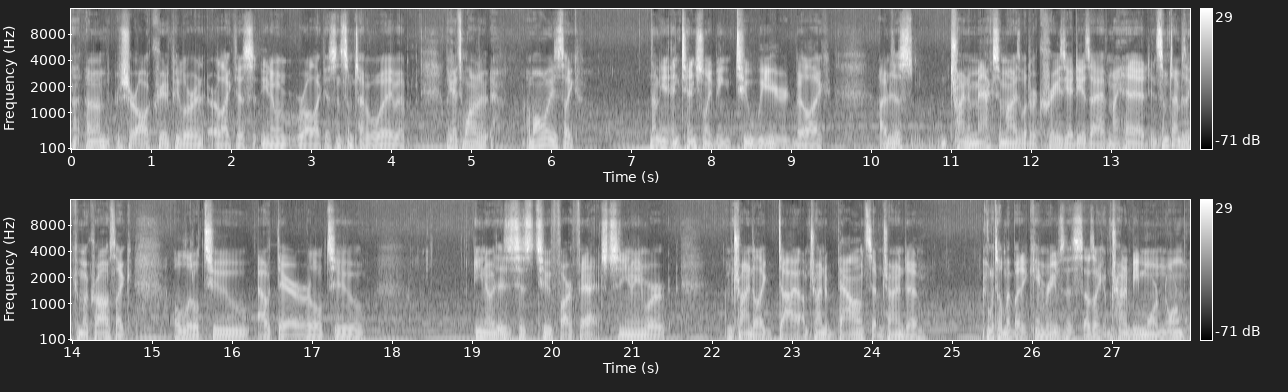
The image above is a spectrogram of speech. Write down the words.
I'm sure all creative people are, are like this, you know, we're all like this in some type of way, but like I just wanted to, I'm always like, not intentionally being too weird, but like, I'm just trying to maximize whatever crazy ideas I have in my head. And sometimes they come across like a little too out there or a little too, you know, it's just too far fetched. You know, I mean, we're I'm trying to like dial. I'm trying to balance it. I'm trying to. I told my buddy Cam Reeves this. I was like, I'm trying to be more normal.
